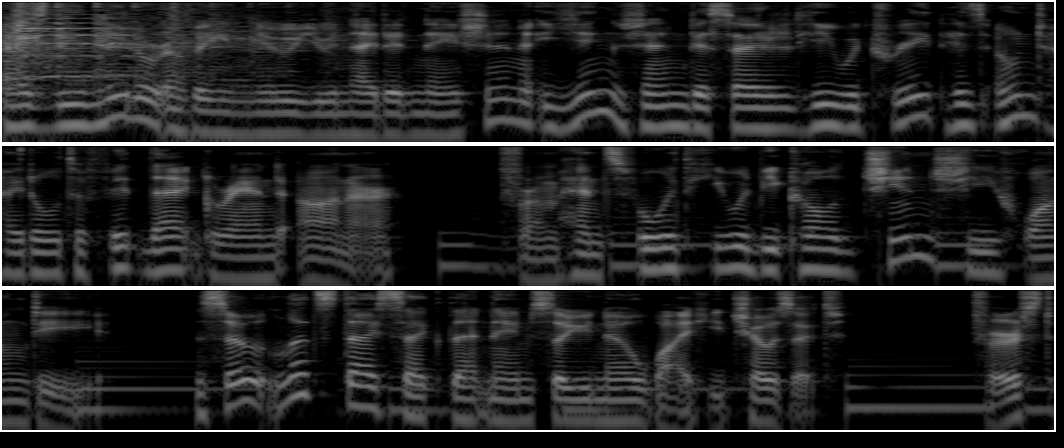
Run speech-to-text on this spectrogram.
As the leader of a new united nation, Ying Zheng decided he would create his own title to fit that grand honor. From henceforth, he would be called Qin Shi Huangdi. So let's dissect that name so you know why he chose it. First,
